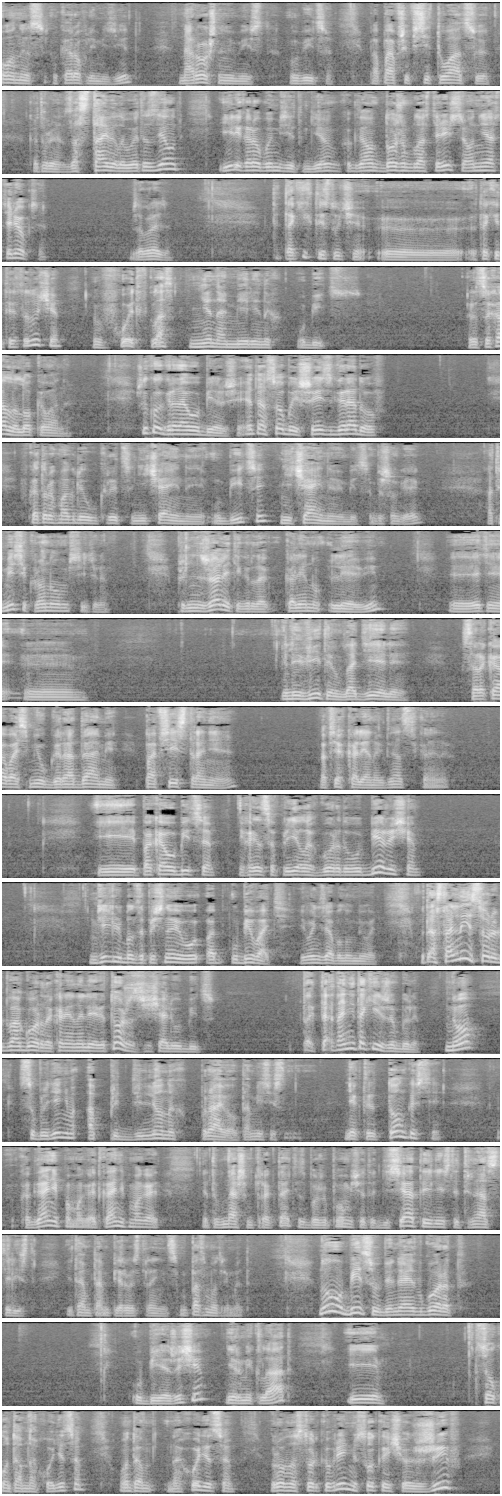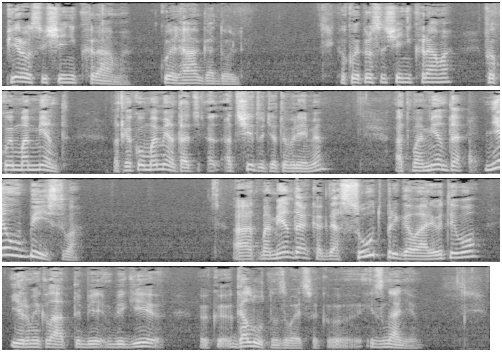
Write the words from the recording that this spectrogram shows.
онес, коров лимизит, нарочный убийца, убийца, попавший в ситуацию, которая заставила его это сделать, или коров где, когда он должен был остеречься, он не остерегся. Безобразие. Таких три случая, э, такие три случая входят в класс ненамеренных убийц. Рацехала Локавана. Что такое городовое убежище? Это особые шесть городов, в которых могли укрыться нечаянные убийцы, нечаянные убийцы, Бешугег, от мести кронного мстителя. Принадлежали эти города колену Леви, э, эти э, левиты владели 48 городами по всей стране, во всех коленах, 12 коленах. И пока убийца находился в пределах города убежища, Мстителю было запрещено его убивать, его нельзя было убивать. Вот остальные 42 города колена Леви тоже защищали убийцу. Они такие же были, но с соблюдением определенных правил. Там есть некоторые тонкости, когда они помогают, когда они помогают. Это в нашем трактате с Божьей помощью, это 10 лист и 13 лист. И там, там первая страница. Мы посмотрим это. Ну, убийца убегает в город убежище, Ермиклад, и сколько он там находится? Он там находится ровно столько времени, сколько еще жив первосвященник храма, Куэльга Гадоль. Какой первосвященник храма? В какой момент, от какого момента от, от, отсчитывать это время? От момента не убийства, а от момента, когда суд приговаривает его, Ирмиклад, ты беги, Галут называется, к изгнанию.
